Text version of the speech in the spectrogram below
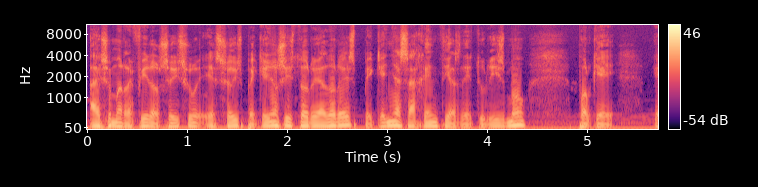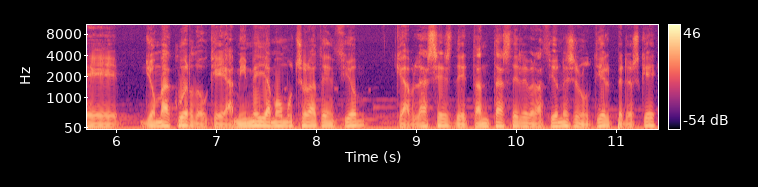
A eso me refiero, sois, eh, sois pequeños historiadores, pequeñas agencias de turismo, porque eh, yo me acuerdo que a mí me llamó mucho la atención que hablases de tantas celebraciones en Utiel, pero es que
